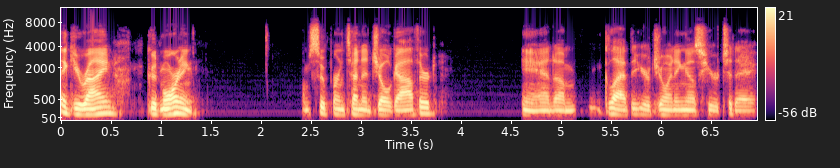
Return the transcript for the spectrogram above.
Thank you, Ryan. Good morning. I'm Superintendent Joe Gothard, and I'm glad that you're joining us here today.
